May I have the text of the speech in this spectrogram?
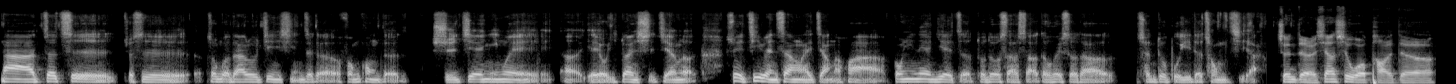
那这次就是中国大陆进行这个封控的。时间，因为呃也有一段时间了，所以基本上来讲的话，供应链业者多多少少都会受到程度不一的冲击啊。真的，像是我跑的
